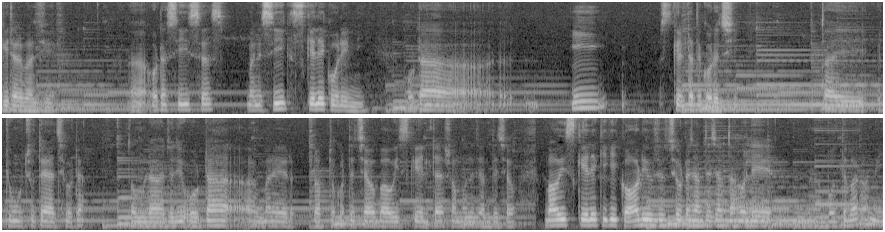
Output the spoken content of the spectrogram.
গিটার বাজিয়ে। ওটা সি সাস মানে সি স্কেলে করিনি, ওটা ই স্কেলটাতে করেছি। তাই একটু উঁচুতে আছে ওটা। তোমরা যদি ওটা মানে রপ্ত করতে চাও বা ওই স্কেলটা সম্বন্ধে জানতে চাও বা ওই স্কেলে কী কী কর্ড ইউজ হচ্ছে ওটা জানতে চাও, তাহলে বলতে পারো, আমি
